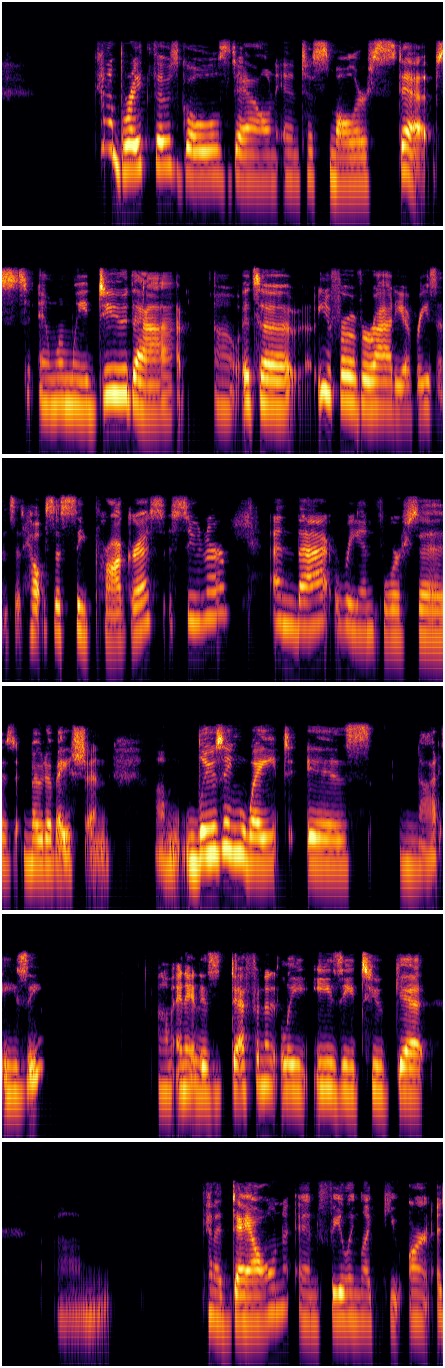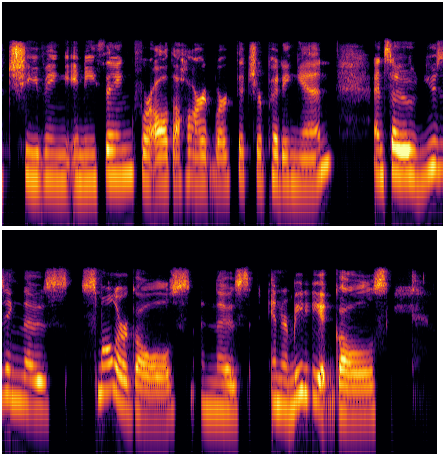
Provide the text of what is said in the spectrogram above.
kind of break those goals down into smaller steps. And when we do that, uh, it's a you know for a variety of reasons. It helps us see progress sooner, and that reinforces motivation. Um, losing weight is not easy, um, and it is definitely easy to get um, kind of down and feeling like you aren't achieving anything for all the hard work that you're putting in. And so, using those smaller goals and those intermediate goals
